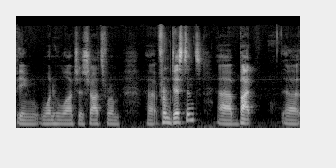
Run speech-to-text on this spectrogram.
being one who launches shots from uh, from distance, uh, but uh,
